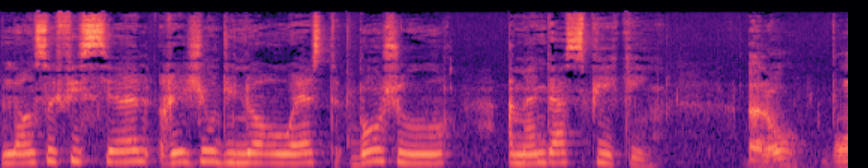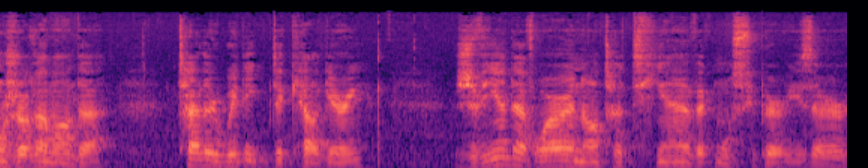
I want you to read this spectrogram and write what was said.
Langue officielle, région du Nord-Ouest, bonjour. Amanda speaking. Allô, bonjour Amanda. Tyler Whittick de Calgary. Je viens d'avoir un entretien avec mon superviseur.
